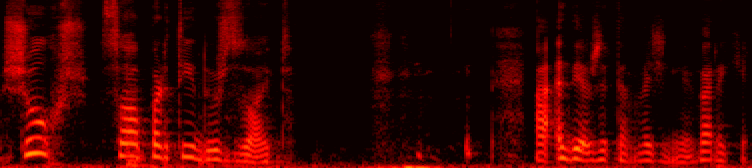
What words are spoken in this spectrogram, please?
Churros só a partir dos 18. ah, adeus, até beijinho, agora que é.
